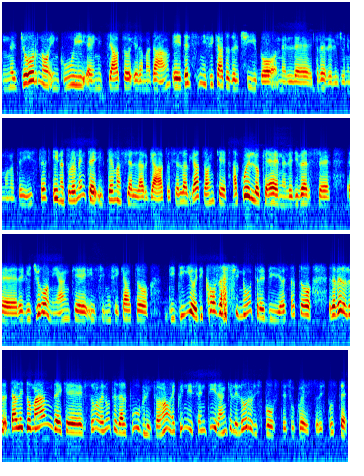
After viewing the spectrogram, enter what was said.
nel giorno in cui è iniziato il Ramadan e del significato del cibo nelle tre religioni monoteiste e naturalmente il tema si è allargato, si è allargato anche a quello che è nelle diverse eh, religioni, anche il significato di Dio e di cosa si nutre Dio. È stato davvero dalle domande che sono venute dal pubblico no? e quindi sentire anche le loro risposte su questo, risposte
